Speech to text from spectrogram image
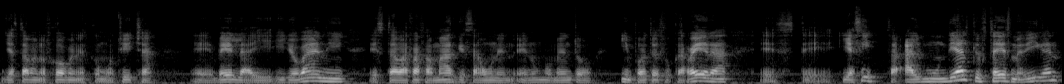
ya estaban los jóvenes como Chicha, eh, Vela y, Giovanni, estaba Rafa Márquez aún en, un momento importante de su carrera, este, y así. O sea, al mundial que ustedes me digan,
